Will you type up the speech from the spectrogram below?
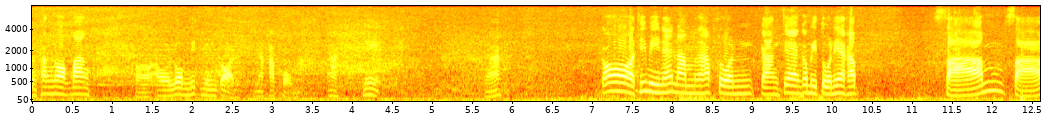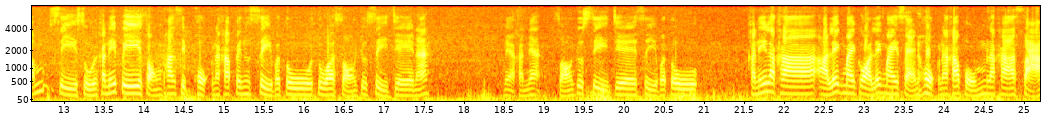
นข้างนอกบ้าง ขอเอาร่มนิดนึงก่อนนะครับผม อะ นี่นะก็ที่มีแนะนำนะครับ โซนกลางแจ้งก็มีตัวนี้ครับ 3340 คันนี้ปี 2016 นะครับ เป็น 4 ประตูตัว 2.4J นะ เนี่ย คันเนี้ย 2.4J 4 ประตู คันนี้ราคาอ่าเลขไมค์ก่อนเลขไมค์แสนหกนะครับผมราคา 3 9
